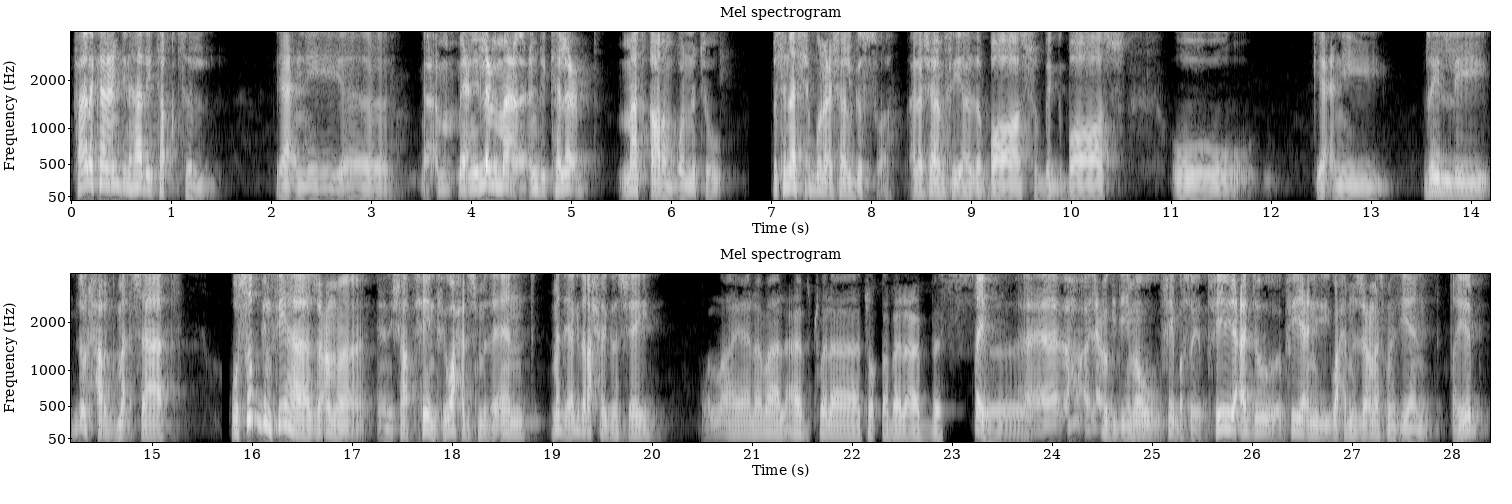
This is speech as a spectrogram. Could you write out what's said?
فأنا كان عندي هذه تقتل يعني آه يعني اللعبة ما عندي كلعب ما تقارن ب 1 و 2 بس الناس يحبون عشان القصة علشان فيها The Boss و Big Boss و يعني زي اللي بدون حرق مأساة. وصدق فيها زعماء يعني شاطحين في واحد اسمه The End ما أدري أقدر أحرق ذا الشيء. والله أنا ما لعبت ولا أتوقع بلعب بس طيب آه، لعبة قديمة وشيء بسيط. في عدو في يعني واحد من الزعماء اسمه The End طيب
